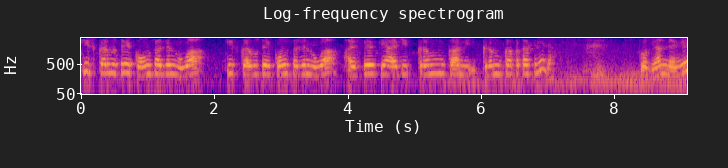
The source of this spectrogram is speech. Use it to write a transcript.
किस कर्म से कौन सा जन्म हुआ? किस कर्म से कौन सा जन्म हुआ, ऐसे क्या है कि क्रम का क्रम का पता चलेगा? तो ध्यान देंगे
